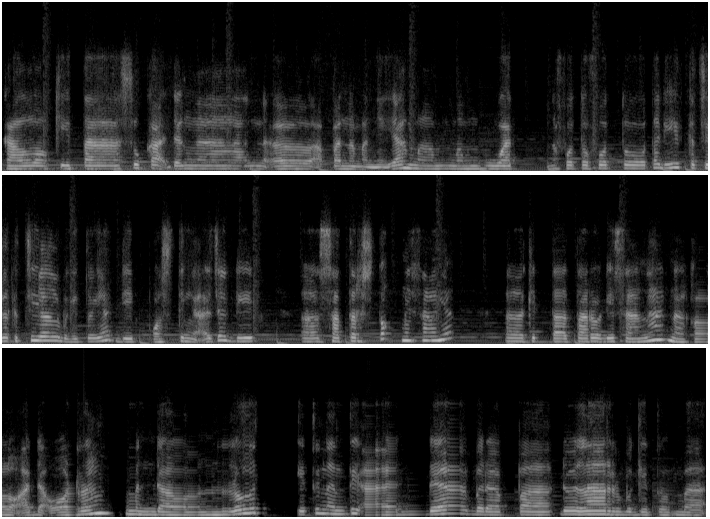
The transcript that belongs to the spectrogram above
kalau kita suka dengan uh, apa namanya ya membuat foto-foto tadi kecil-kecil begitu ya di posting aja di uh, Shutterstock misalnya uh, kita taruh di sana. Nah kalau ada orang mendownload itu nanti ada berapa dolar begitu Mbak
